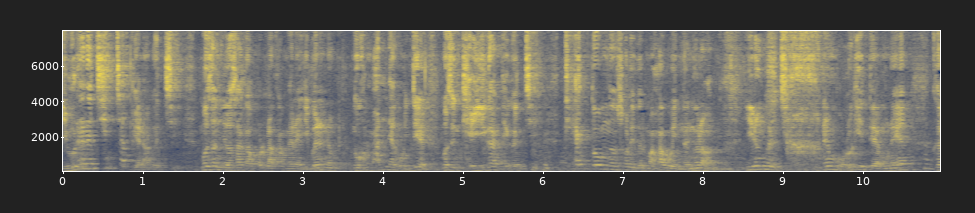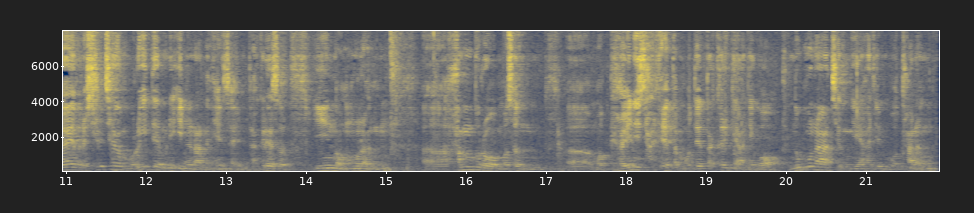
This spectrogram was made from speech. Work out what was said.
이번에는 진짜 변하겠지. 무슨 여사가 올라가면 이번에는 누가 만나고 이제 무슨 계기가 되겠지. 택도 없는 소리들만 하고 있는 거는 이런 걸 전혀 모르기 때문에 그 아이들의 실체가 모르기 때문에 일어나는 현상입니다. 그래서 이 논문은 어, 함부로 무슨 어, 뭐 표현이 잘 됐다 못됐다 그런 게 아니고 누구나 정리하지 못하는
